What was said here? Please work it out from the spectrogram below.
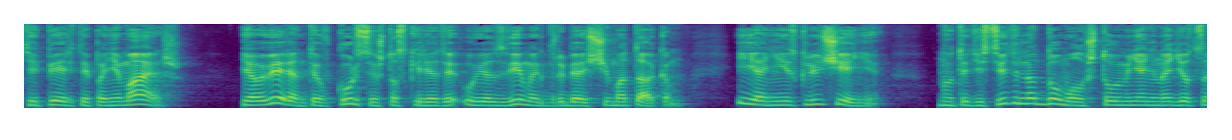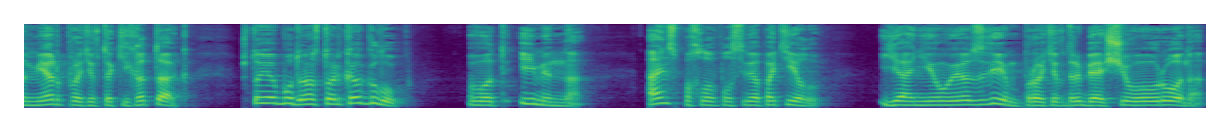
«Теперь ты понимаешь? Я уверен, ты в курсе, что скелеты уязвимы к дробящим атакам, и я не исключение. Но ты действительно думал, что у меня не найдется мер против таких атак, что я буду настолько глуп?» «Вот именно». Айнс похлопал себя по телу. «Я не уязвим против дробящего урона».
